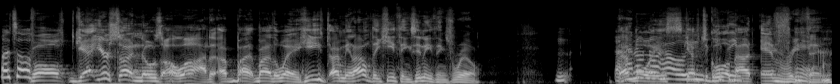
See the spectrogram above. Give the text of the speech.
Well, it's all Well, yeah, your son knows a lot. Uh, by, by the way, he. I mean, I don't think he thinks anything's real. I That don't boy is skeptical about everything, Yeah.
